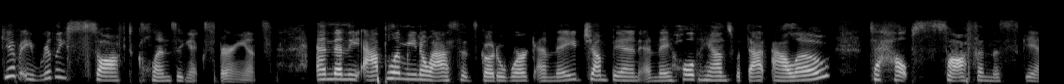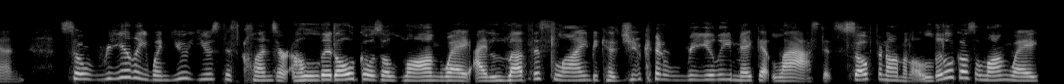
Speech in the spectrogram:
give a really soft cleansing experience. And then the apple amino acids go to work and they jump in and they hold hands with that aloe to help soften the skin. So really when you use this cleanser, a little goes a long way. I love this line because you can really make it last. It's so phenomenal. A little goes a long way.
